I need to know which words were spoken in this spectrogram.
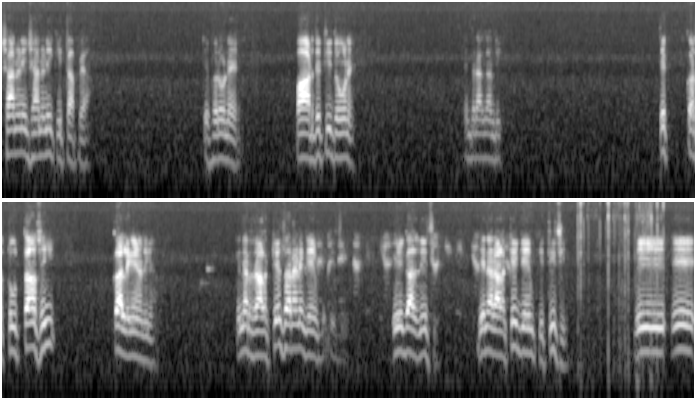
ਛਾਨਣੀ ਛਾਨਣੀ ਕੀਤਾ ਪਿਆ। ਤੇ ਫਿਰ ਉਹਨੇ ਪਾੜ ਦਿੱਤੀ ਦੋ ਨੇ ਇੰਦਰਾ ਗਾਂਧੀ। ਤੇ ਕਰਤੂਤਾਂ ਸੀ। ਕਾਲੀਆਂ ਦੀਆਂ। ਇਹਨਾਂ ਰਲ ਕੇ ਸਾਰਿਆਂ ਨੇ ਗੇਮ ਕੀਤੀ ਸੀ। ਇਹ ਗੱਲ ਨਹੀਂ ਸੀ। ਜਿਹਨਾਂ ਰਲ ਕੇ ਗੇਮ ਕੀਤੀ ਸੀ ਵੀ ਇਹ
